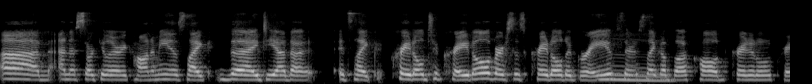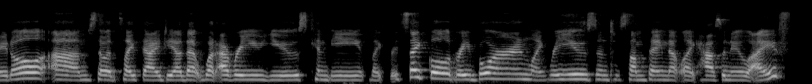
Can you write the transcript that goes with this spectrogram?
Um, and a circular economy is like the idea that it's like cradle to cradle versus cradle to grave. Mm. There's like a mm. book called Cradle to Cradle. Um, so it's like the idea that whatever you use can be like recycled, reborn, like reused into something that like has a new life.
